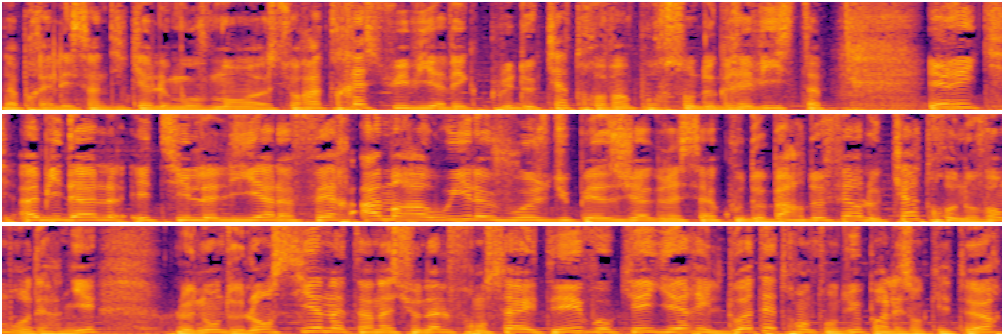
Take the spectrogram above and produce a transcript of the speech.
D'après les syndicats, le mouvement sera très suivi avec plus de 80% de grévistes. Eric Abidal est-il lié à l'affaire Amraoui, la joueuse du PSG agressée à coups de barre de fer le 4 novembre dernier? Le nom de l'ancien international français a été évoqué hier. Il doit être entendu par les enquêteurs.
